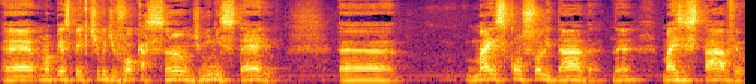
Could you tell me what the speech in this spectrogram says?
é, uma perspectiva de vocação, de ministério é, mais consolidada, né, mais estável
